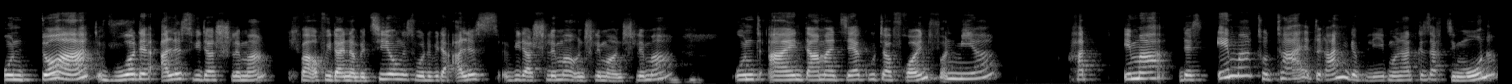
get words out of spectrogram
Und dort wurde alles wieder schlimmer. Ich war auch wieder in einer Beziehung. Es wurde wieder alles wieder schlimmer und schlimmer und schlimmer. Mhm. Und ein damals sehr guter Freund von mir hat immer, der ist immer total dran geblieben und hat gesagt, Simone,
